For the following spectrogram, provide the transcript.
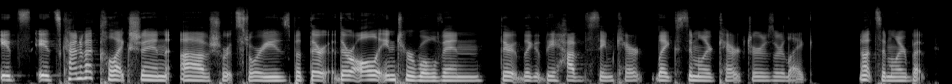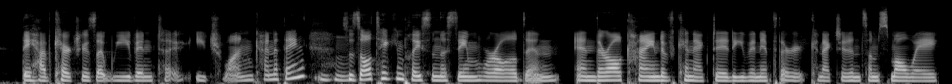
it's it's kind of a collection of short stories, but they're they're all interwoven. They're like they have the same character, like similar characters, or like not similar, but they have characters that weave into each one, kind of thing. Mhm. So it's all taking place in the same world, and and they're all kind of connected, even if they're connected in some small way.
